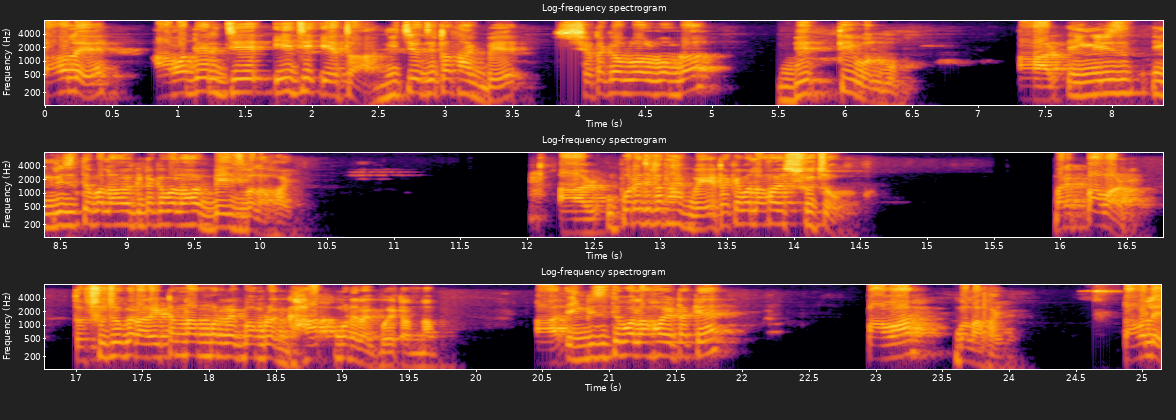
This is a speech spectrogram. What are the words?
তাহলে আমাদের যে, এই যে এটা নিচে যেটা থাকবে, সেটাকে বলব আমরা ভিত্তি বলব। আর ইংরেজি, ইংরেজিতে বলা হয়, এটাকে বলা হয় বেজ বলা হয়। আর উপরে যেটা থাকবে, এটাকে বলা হয় সূচক। মানে পাওয়ার তো সূচকের আরেকটার নাম মনে রাখব, আমরা ঘাত মনে রাখব এটার নাম। আর ইংরেজিতে বলা হয় এটাকে পাওয়ার বলা হয়। তাহলে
